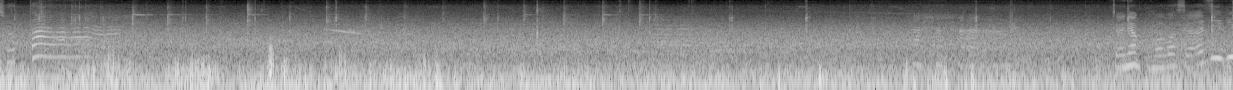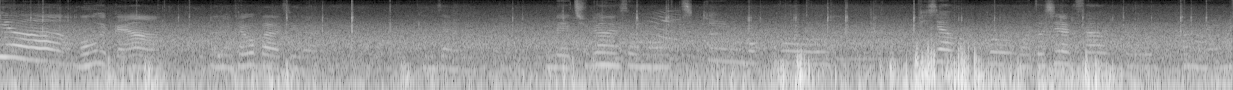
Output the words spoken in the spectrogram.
좋다. 저녁 먹었어요. 아직이요. 뭐 먹을까요? 오늘 배고파요 지금. 괜찮아요. 근데 주변에서 뭐 치킨 먹고 피자 먹고 뭐 도시락 사오고 그렇네.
